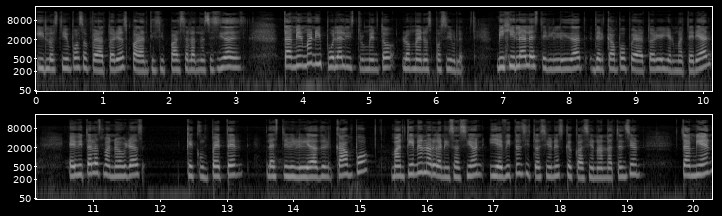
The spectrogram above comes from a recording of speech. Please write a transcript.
y los tiempos operatorios para anticiparse a las necesidades. También manipula el instrumento lo menos posible. Vigila la esterilidad del campo operatorio y el material. Evita las maniobras que competen la estabilidad del campo mantienen la organización y evitan situaciones que ocasionan la tensión. También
